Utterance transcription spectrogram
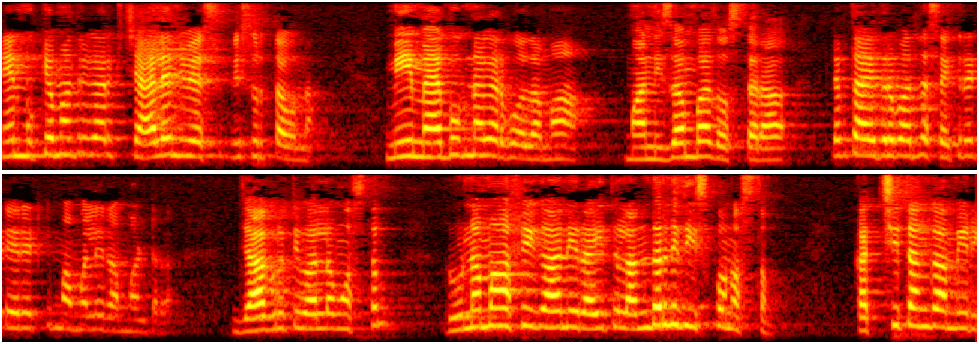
నేను ముఖ్యమంత్రి గారికి ఛాలెంజ్ వేసి విసురుతా ఉన్నా. మీ మహబూబ్ నగర్ పోదామా? మా నిజామాబాద్ వస్తారా? లేకపోతే హైదరాబాద్లో సెక్రటేరియట్కి మమ్మల్ని రమ్మంటారా? జాగృతి వల్ల వస్తాం. రుణమాఫీ కానీ రైతులందరినీ తీసుకొని వస్తాం. ఖచ్చితంగా మీరు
